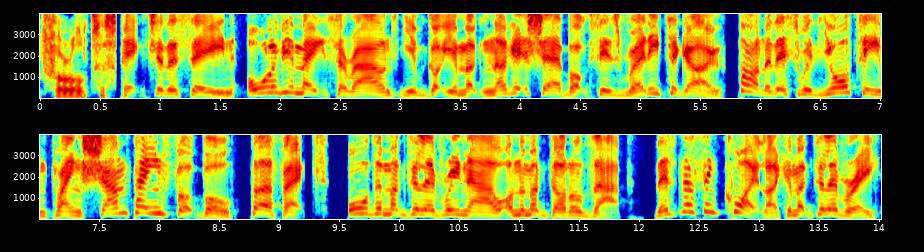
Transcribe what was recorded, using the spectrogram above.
for all to see. Picture the scene. All of your mates around, you've got your McNugget share boxes ready to go. Partner this with your team playing champagne football. Perfect. Order McDelivery now on the McDonald's app. There's nothing quite like a McDelivery.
